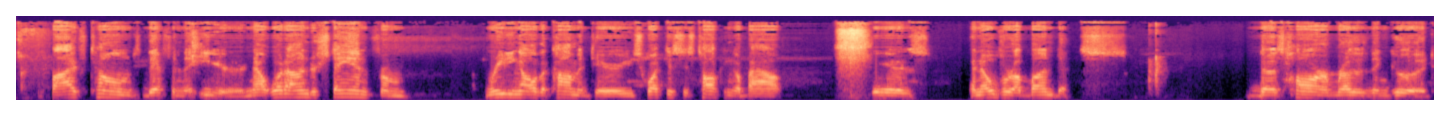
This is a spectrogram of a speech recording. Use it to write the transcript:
Five tones deafen the ear. Now, what I understand from reading all the commentaries, what this is talking about is an overabundance does harm rather than good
